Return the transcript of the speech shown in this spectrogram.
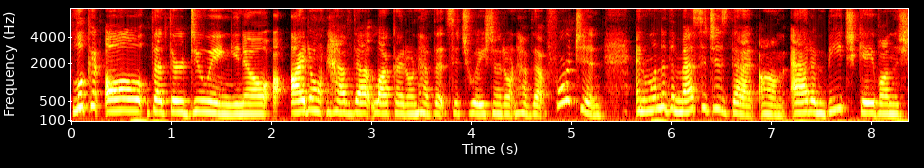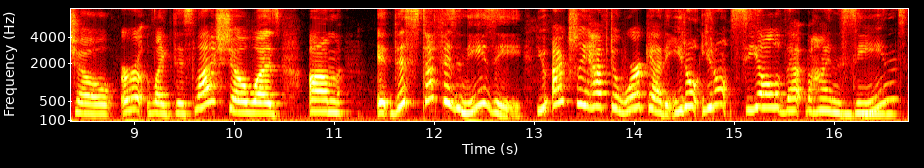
look at all that they're doing. You know, I- I don't have that luck. I don't have that situation. I don't have that fortune. And one of the messages that um, Adam Beach gave on the show, or like this last show, was, um, it, this stuff isn't easy. You actually have to work at it. You don't you don't see all of that behind the mm-hmm. scenes,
